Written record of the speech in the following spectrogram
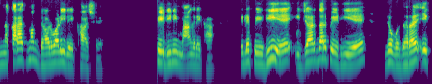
નકારાત્મક ઢાળવાળી રેખા છે. પેઢીની માંગ રેખા. એટલે પેઢીએ, ઈજારદાર પેઢીએ જો વધારે એક,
